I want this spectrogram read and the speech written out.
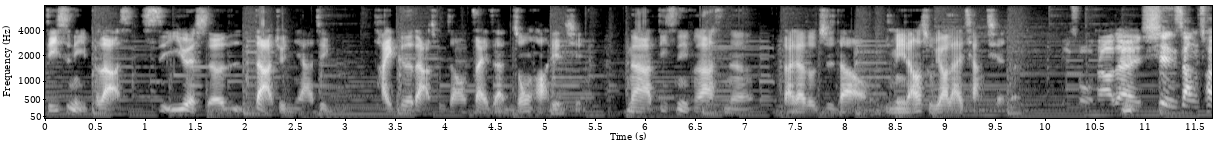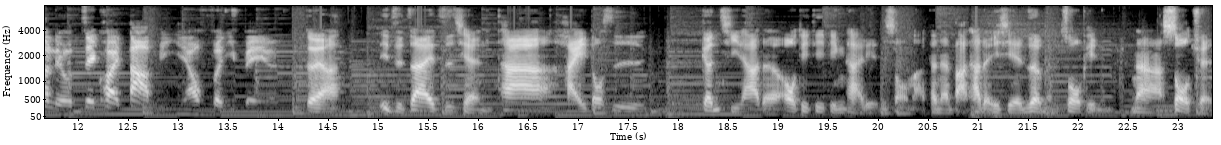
迪士尼 Plus 十一月十二日大军压境，台哥大出招再战中华电信。那迪士尼 Plus 呢，大家都知道米老鼠要来抢钱了。没错，他要在线上串流这块大饼也要分一杯了。对啊，一直在之前，他还都是跟其他的 OTT 平台联手嘛，可能把他的一些热门作品那授权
